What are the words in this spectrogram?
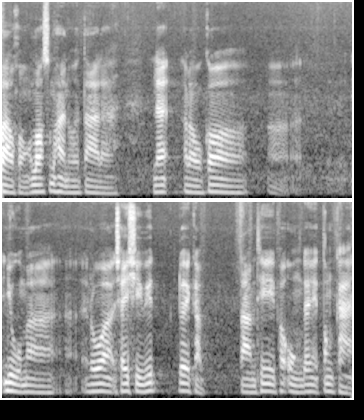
บ่าวของอัลลอฮฺสุบฮานุวะตะอาลา และเราก็เอ่อ อยู่มาเรียกว่าใช้ชีวิตด้วยกับ ตามที่พระองค์ได้ต้องการ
